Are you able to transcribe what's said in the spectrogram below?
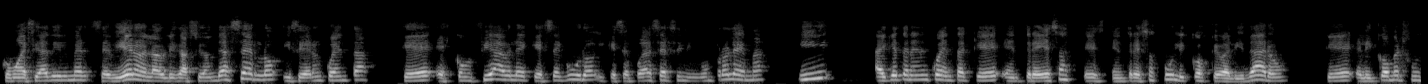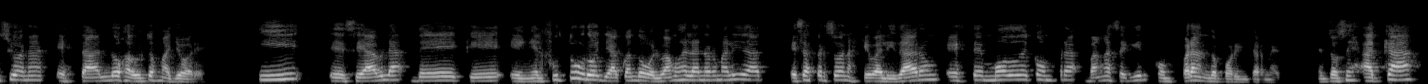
como decía Dilmer, se vieron en la obligación de hacerlo y se dieron cuenta que es confiable, que es seguro y que se puede hacer sin ningún problema. Y hay que tener en cuenta que entre, entre esos públicos que validaron que el e-commerce funciona están los adultos mayores. Y eh, se habla de que en el futuro, ya cuando volvamos a la normalidad, esas personas que validaron este modo de compra van a seguir comprando por Internet. Entonces, acá,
